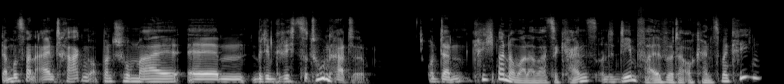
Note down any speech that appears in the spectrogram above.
da muss man eintragen, ob man schon mal ähm, mit dem Gericht zu tun hatte. Und dann kriegt man normalerweise keins und in dem Fall wird er auch keins mehr kriegen.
